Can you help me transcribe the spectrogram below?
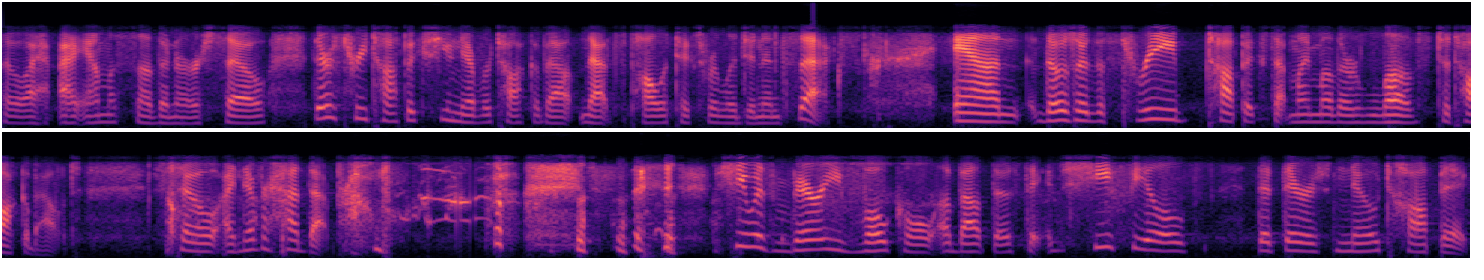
so I, I am a Southerner. So there are three topics you never talk about, and that's politics, religion, and sex. And those are the three topics that my mother loves to talk about. So I never had that problem. she was very vocal about those things. She feels that there is no topic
